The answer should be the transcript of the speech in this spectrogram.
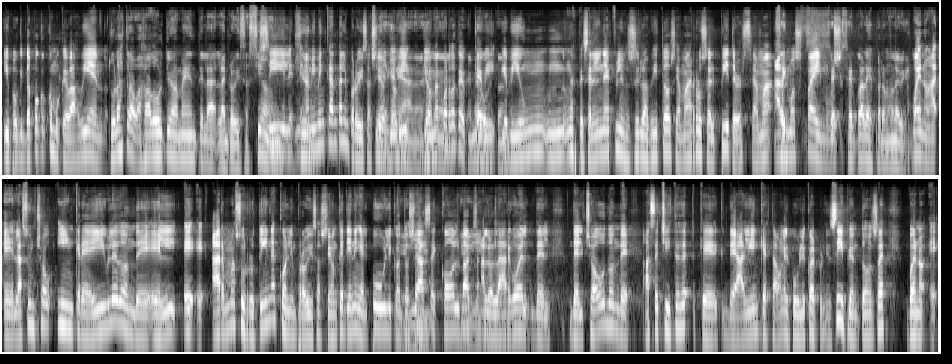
Y poquito a poco, como que vas viendo. ¿Tú lo has trabajado últimamente, la, la improvisación? Sí, le- a mí me encanta la improvisación. Sí, yo vi- genial, yo me acuerdo que, me vi, que vi un, especial en Netflix, no sé si lo has visto, se llama Russell Peters, se llama Almost Famous. Sé, sé cuál es, pero no le vi. Bueno, él hace un show increíble donde él eh, eh, arma su rutina con la improvisación que tiene en el público. Qué Entonces bien, hace callbacks bien, a lo largo del, del- del show donde hace chistes de, que, de alguien que estaba en el público al principio. Entonces, bueno, eh,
